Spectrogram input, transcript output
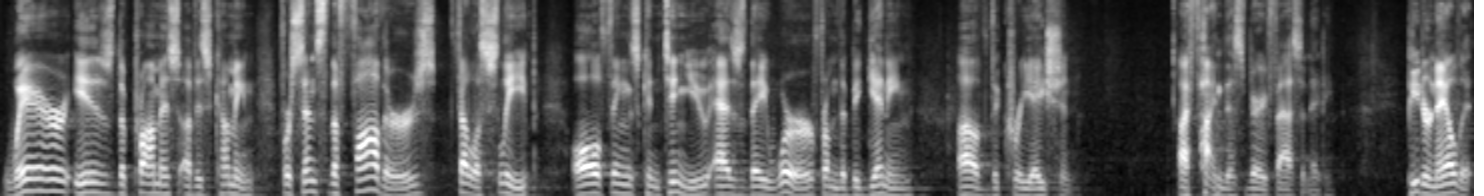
Where is the promise of his coming? For since the fathers fell asleep, all things continue as they were from the beginning of the creation. I find this very fascinating. Peter nailed it.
